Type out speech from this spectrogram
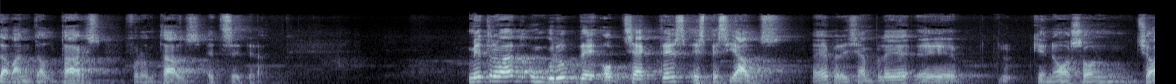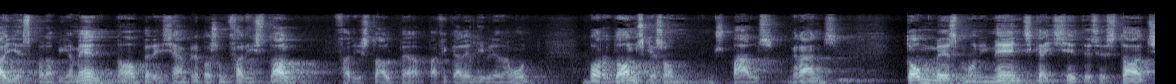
davant altars, frontals, etc. M'he trobat un grup d'objectes especials. Eh? Per exemple, eh, que no són joies pròpiament, no? per exemple, doncs un faristol, faristol per, per ficar el llibre damunt, bordons, que són uns pals grans, tombes, monuments, caixetes, estoig,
